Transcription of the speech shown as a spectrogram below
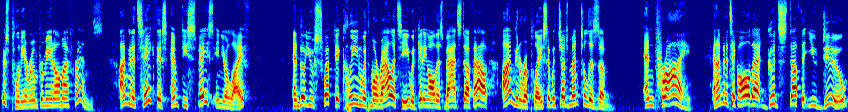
There's plenty of room for me and all my friends. I'm going to take this empty space in your life and though you've swept it clean with morality, with getting all this bad stuff out, I'm going to replace it with judgmentalism and pride. And I'm going to take all that good stuff that you do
